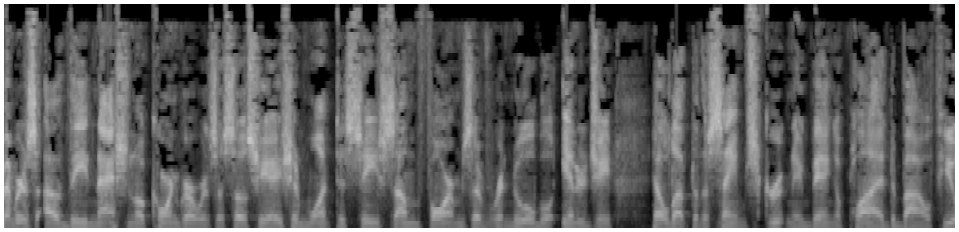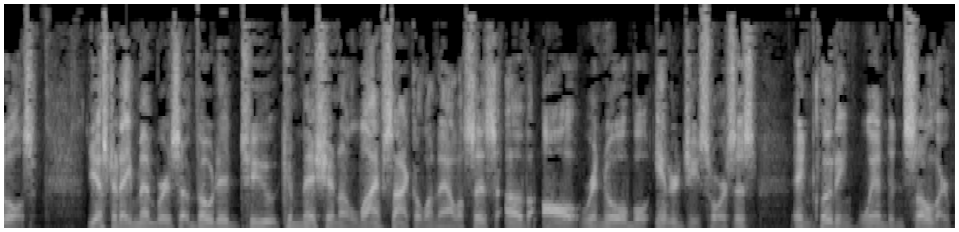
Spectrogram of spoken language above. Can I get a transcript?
Members of the National Corn Growers Association want to see some forms of renewable energy held up to the same scrutiny being applied to biofuels. Yesterday, members voted to commission a life cycle analysis of all renewable energy sources, including wind and solar.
